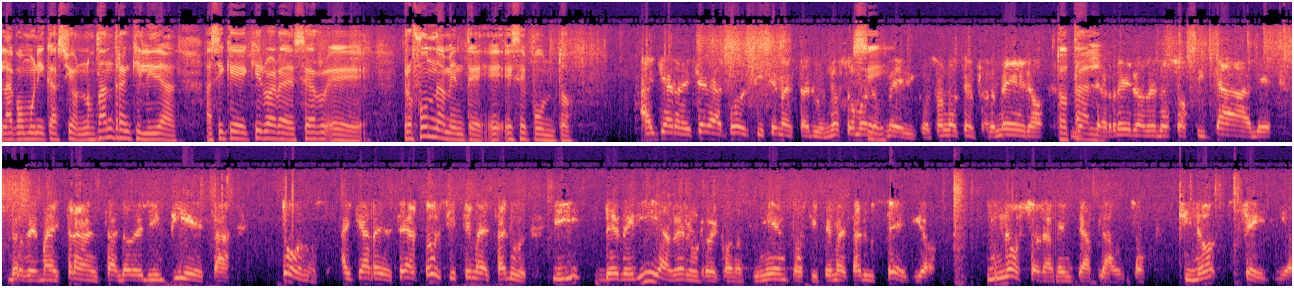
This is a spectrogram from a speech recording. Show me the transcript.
la comunicación, nos dan tranquilidad. Así que quiero agradecer eh, profundamente eh, ese punto. Hay que agradecer a todo el sistema de salud, no somos los médicos, son los enfermeros, los herreros de los hospitales, los de maestranza, los de limpieza, todos, hay que agradecer a todo el sistema de salud y debería haber un reconocimiento al sistema de salud serio, no solamente aplauso, sino serio.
